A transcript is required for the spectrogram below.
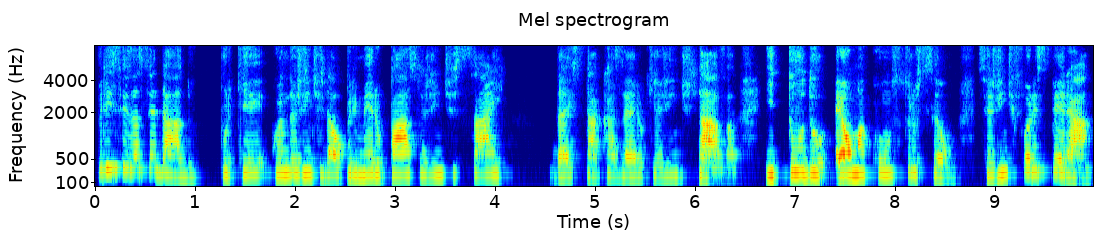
precisa ser dado, porque quando a gente dá o primeiro passo, a gente sai da estaca zero que a gente estava. E tudo é uma construção. Se a gente for esperar,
